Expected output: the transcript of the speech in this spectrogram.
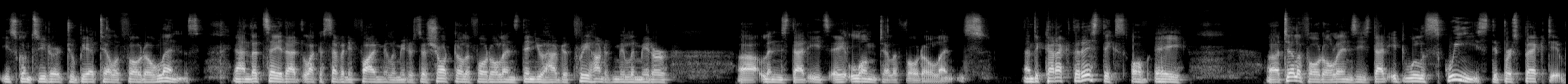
is considered to be a telephoto lens. And let's say that like a 75mm is a short telephoto lens, then you have the 300 millimeter uh, lens that is a long telephoto lens. And the characteristics of a uh, telephoto lens is that it will squeeze the perspective.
